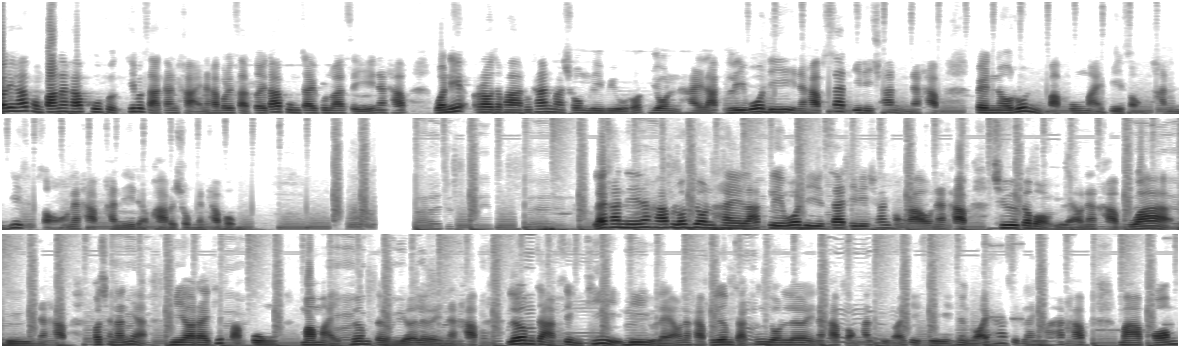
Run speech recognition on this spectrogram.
วัสดีครับ ผมปังนะครับครูฝึกที่ปรึกษาการขายนะครับ บริษัทโตโยต้าภูมิใจคุณวาสีนะครับ วันนี้เราจะพาทุกท่านมาชมรีวิวรถยนต์ไฮรักรีโวดีนะครับ Z Edition นะครับ เป็นรุ่นปรับปรุงใหม่ปี 2022 นะครับ คันนี้เดี๋ยวพาไปชมกันครับผม และคันนี้นะครับ รถยนต์ h i l u x r e v o D Z Edition ของเรานะครับ ชื่อก็บอกอยู่แล้วนะครับว่าดีนะครับ เพราะฉะนั้นเนี่ยมีอะไรที่ปรับปรุงมาใหม่เพิ่มเติมเยอะเลยนะครับ เริ่มจากสิ่งที่ดีอยู่แล้วนะครับ เริ่มจากเครื่องยนต์เลยนะครับ 2,400 cc 150 แรงม้าครับ มาพร้อม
